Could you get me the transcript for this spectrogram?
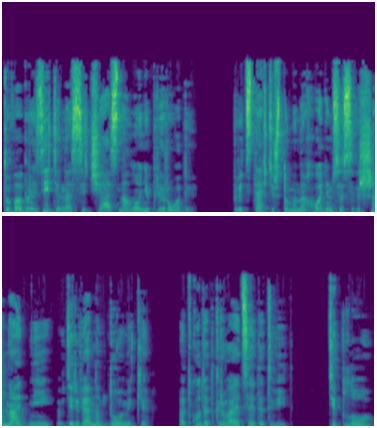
то вообразите нас сейчас на лоне природы. Представьте, что мы находимся совершенно одни в деревянном домике, откуда открывается этот вид. Тепло,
